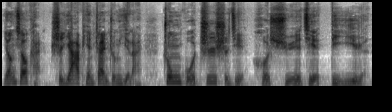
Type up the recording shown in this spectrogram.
杨小凯是鸦片战争以来中国知识界和学界第一人。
